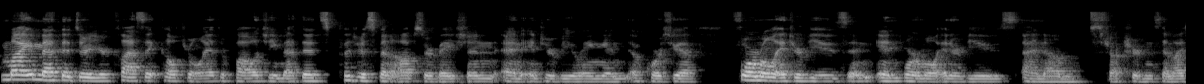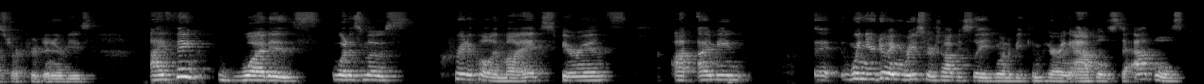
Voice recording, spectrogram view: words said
my methods are your classic cultural anthropology methods participant observation and interviewing. And of course you have formal interviews and informal interviews and um, structured and semi-structured interviews. I think what is what is most critical in my experience, I, mean, Uh, when you're doing research, obviously you want to be comparing apples to apples.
